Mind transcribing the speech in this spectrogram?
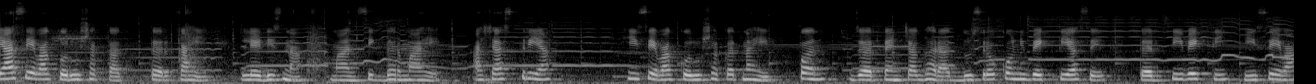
या सेवा करू शकतात. तर काही लेडीजना मानसिक धर्म आहे. अशा स्त्रिया ही सेवा करू शकत नाहीत. पण जर त्यांच्या घरात दुसरं कोणी व्यक्ती असेल तर ती व्यक्ती ही सेवा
